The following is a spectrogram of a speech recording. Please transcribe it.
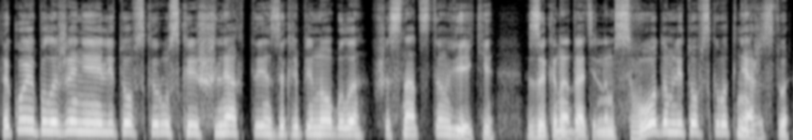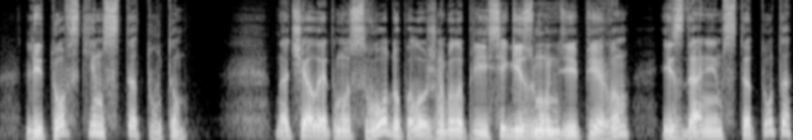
Такое положение литовско-русской шляхты закреплено было в XVI веке законодательным сводом литовского княжества, литовским статутом. Начало этому своду положено было при Сигизмунде I изданием статута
